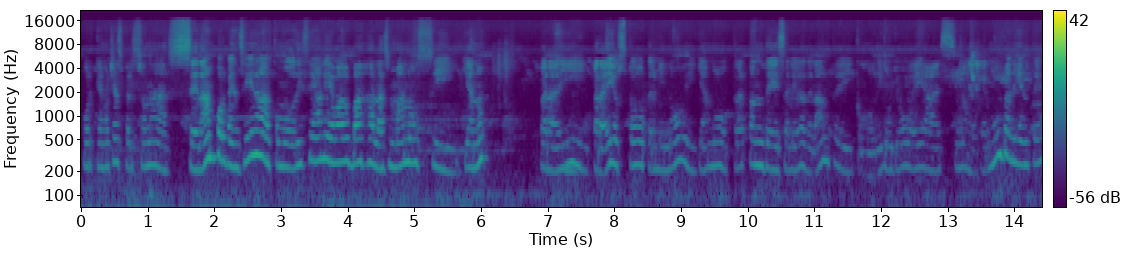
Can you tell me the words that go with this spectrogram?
Porque muchas personas se dan por vencidas, como dice Ali, va, baja las manos y ya no. Para ahí, para ellos todo terminó y ya no tratan de salir adelante. Y como digo yo, ella es una mujer muy valiente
